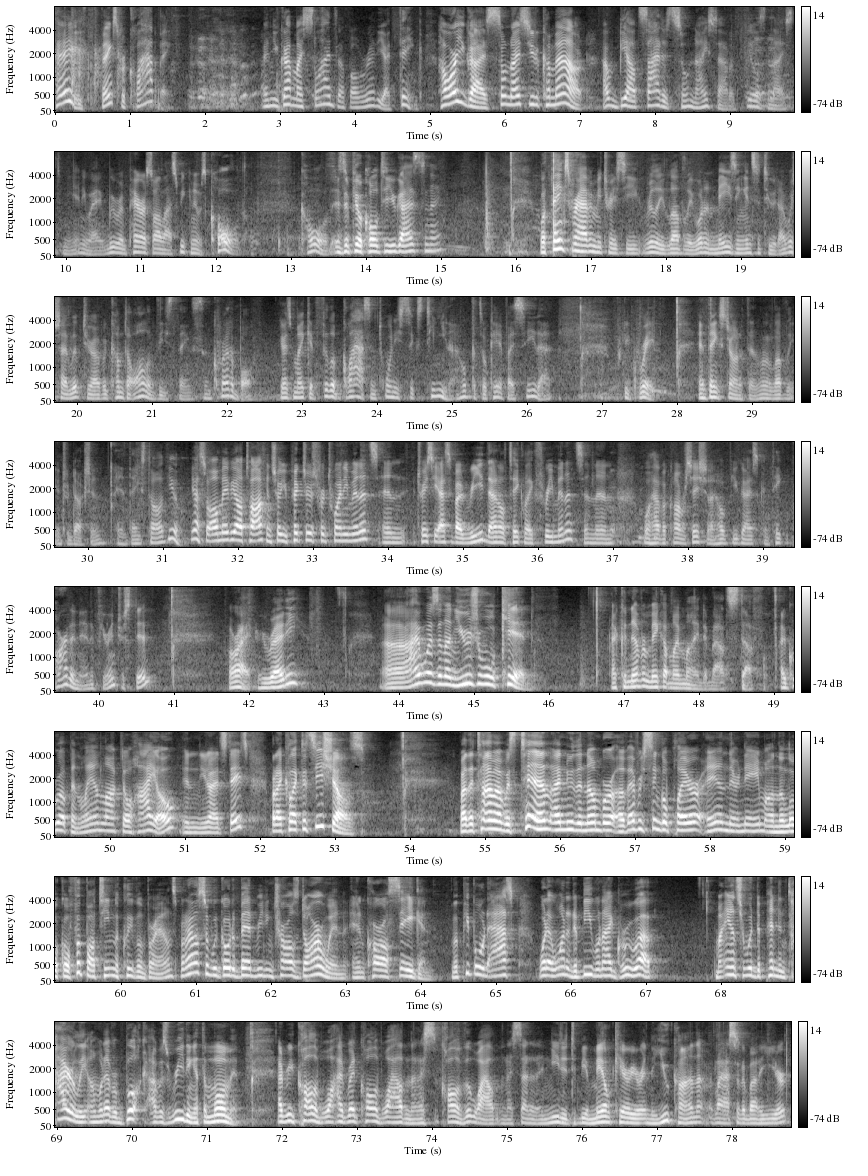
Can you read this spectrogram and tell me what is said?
Hey, thanks for clapping. And you got my slides up already, I think. How are you guys? So nice of you to come out. I would be outside. It's so nice out. It feels nice to me. Anyway, we were in Paris all last week and it was cold. Cold. Does it feel cold to you guys tonight? Well, thanks for having me, Tracy. Really lovely. What an amazing institute. I wish I lived here. I would come to all of these things. Incredible. You guys might get Philip Glass in 2016. I hope it's okay if I say that. Pretty great. And thanks, Jonathan. What a lovely introduction. And thanks to all of you. Yeah, so I'll maybe I'll talk and show you pictures for 20 minutes. And Tracy asked if I'd read. That'll take like three minutes, and then we'll have a conversation. I hope you guys can take part in it if you're interested. All right, you ready? Uh, I was an unusual kid. I could never make up my mind about stuff. I grew up in landlocked Ohio in the United States, but I collected seashells. By the time I was 10, I knew the number of every single player and their name on the local football team, the Cleveland Browns, but I also would go to bed reading Charles Darwin and Carl Sagan. When people would ask what I wanted to be when I grew up, my answer would depend entirely on whatever book I was reading at the moment. I'd read Call of I read Call of Wild and then I Call of the Wild and I decided I needed to be a mail carrier in the Yukon. That lasted about a year.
